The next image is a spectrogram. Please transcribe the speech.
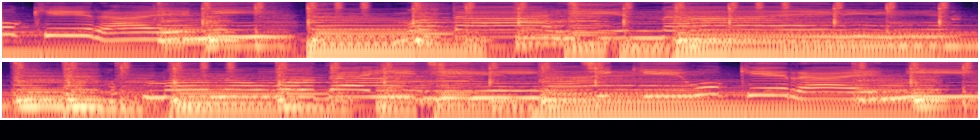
を嫌いにもったいない。ものを大事に地球を嫌いに。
